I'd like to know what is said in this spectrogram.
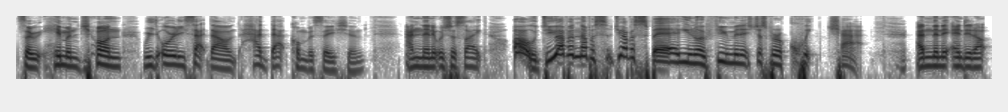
So him and john we'd already sat down had that conversation and then it was just like oh do you have another do you have a spare you know few minutes just for a quick chat? And then it ended up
